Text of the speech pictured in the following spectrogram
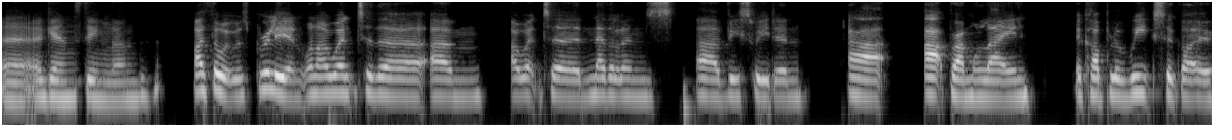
uh, against England. I thought it was brilliant when I went to the um I went to Netherlands uh, v Sweden at at Bramall Lane a couple of weeks ago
